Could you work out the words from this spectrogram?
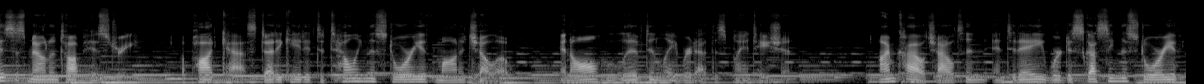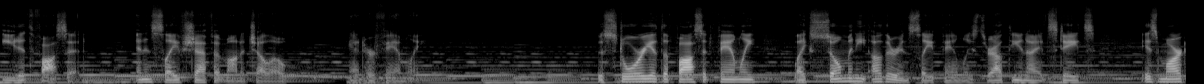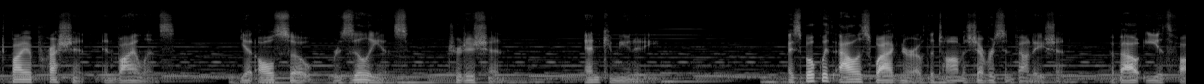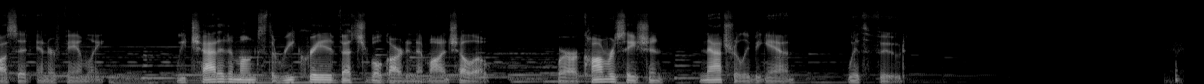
This is Mountaintop History, a podcast dedicated to telling the story of Monticello and all who lived and labored at this plantation. I'm Kyle Chatterton, and today we're discussing the story of Edith Fossett, an enslaved chef at Monticello, and her family. The story of the Fossett family, like so many other enslaved families throughout the United States, is marked by oppression and violence, yet also resilience, tradition, and community. I spoke with Alice Wagner of the Thomas Jefferson Foundation about Edith Fossett and her family. We chatted amongst the recreated vegetable garden at Monticello, where our conversation naturally began with food.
